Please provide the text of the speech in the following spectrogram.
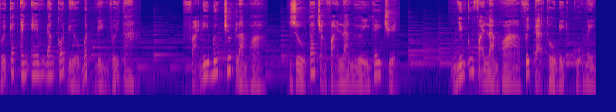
với các anh em đang có điều bất bình với ta. Phải đi bước trước làm hòa, dù ta chẳng phải là người gây chuyện, nhưng cũng phải làm hòa với cả thù địch của mình.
